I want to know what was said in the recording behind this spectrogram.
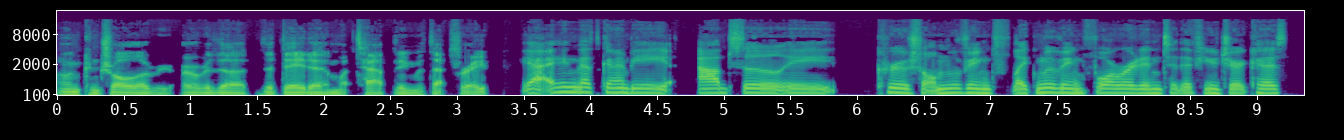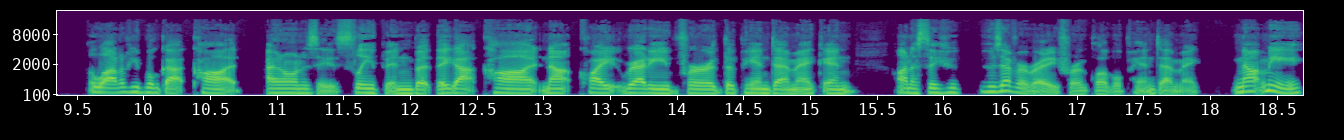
own control over over the the data and what's happening with that freight. Yeah, I think that's going to be absolutely crucial moving like moving forward into the future because a lot of people got caught. I don't want to say sleeping, but they got caught not quite ready for the pandemic. And honestly, who, who's ever ready for a global pandemic? Not me.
